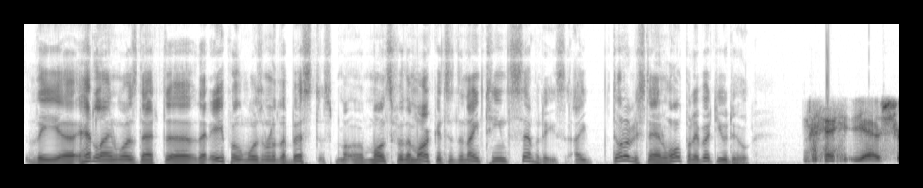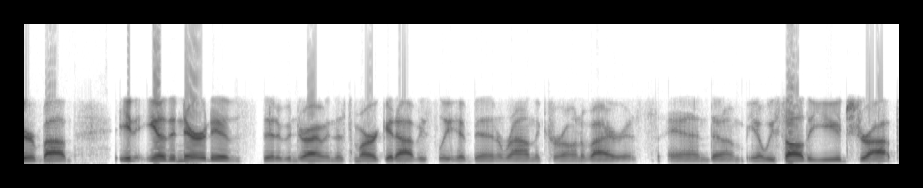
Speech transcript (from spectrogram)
the uh, headline was that uh, that April was one of the best months for the market since the 1970s. I don't understand, Walt, but I bet you do. yeah, sure, Bob. You know, the narratives that have been driving this market obviously have been around the coronavirus, and um, you know we saw the huge drop,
